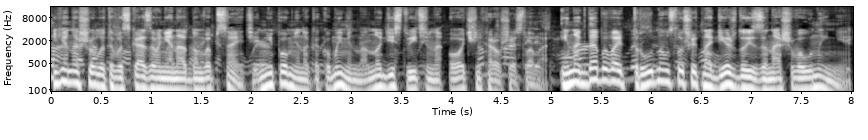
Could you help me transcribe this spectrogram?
Я нашел это высказывание на одном веб-сайте. Не помню, на каком именно, но действительно очень хорошие слова. Иногда бывает трудно услышать надежду из-за нашего уныния.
